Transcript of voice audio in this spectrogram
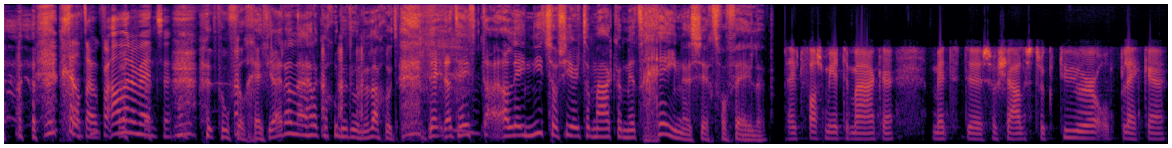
Geldt ook voor andere mensen. Hoeveel geef jij dan eigenlijk een goede doelen? Nou goed, nee, dat heeft alleen niet zozeer te maken met genen, zegt Van Velen. Het heeft vast meer te maken met de sociale structuur op plekken.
